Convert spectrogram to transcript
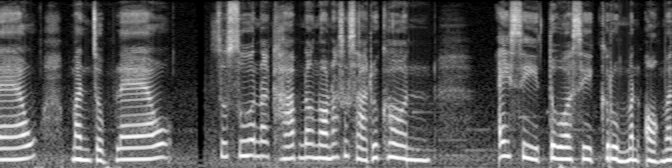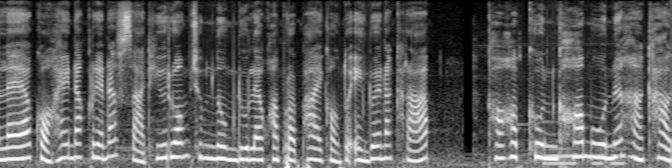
แล้ว มันจบแล้ว สู้ๆนะครับ น้องๆนักศึกษาทุกคนไอ้สี่ตัวสี่กลุ่มมันออกมาแล้วขอให้นักเรียนนักศึกษาที่ร่วมชุมนุมดูแลความปลอดภัยของตัวเองด้วยนะครับ ขอขอบคุณข้อมูลเนื้อหาข่าว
